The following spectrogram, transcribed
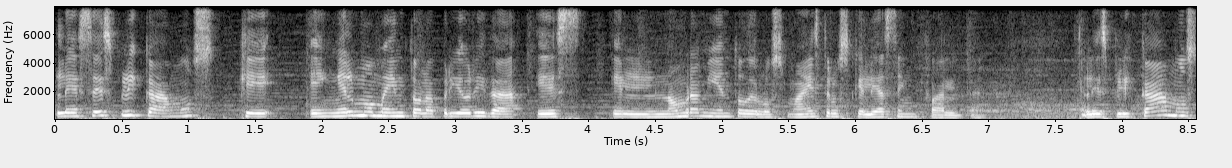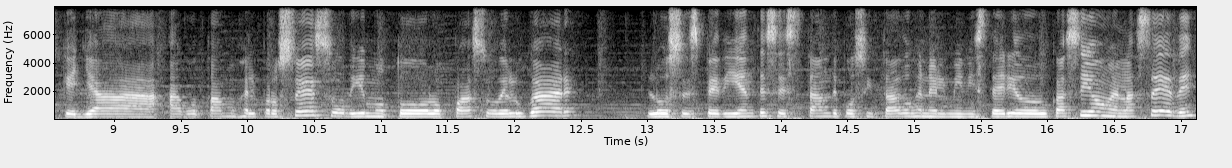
les explicamos que en el momento la prioridad es el nombramiento de los maestros que le hacen falta. Le explicamos que ya agotamos el proceso, dimos todos los pasos del lugar, los expedientes están depositados en el Ministerio de Educación, en la sede,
